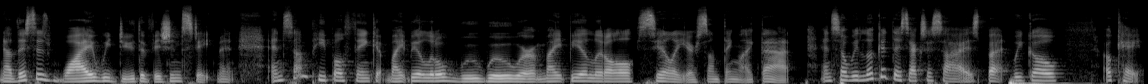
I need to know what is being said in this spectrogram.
Now, this is why we do the vision statement. And some people think it might be a little woo woo or it might be a little silly or something like that. And so we look at this exercise, but we go, okay,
